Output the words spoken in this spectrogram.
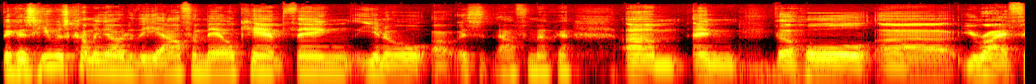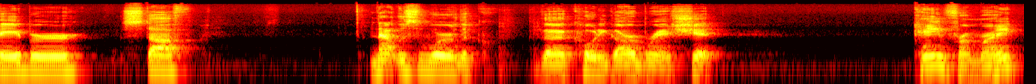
Because he was coming out of the alpha male camp thing, you know, uh, is it alpha male camp? Um, and the whole uh, Urijah Faber stuff that was where the the Cody Garbrandt shit came from, right?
